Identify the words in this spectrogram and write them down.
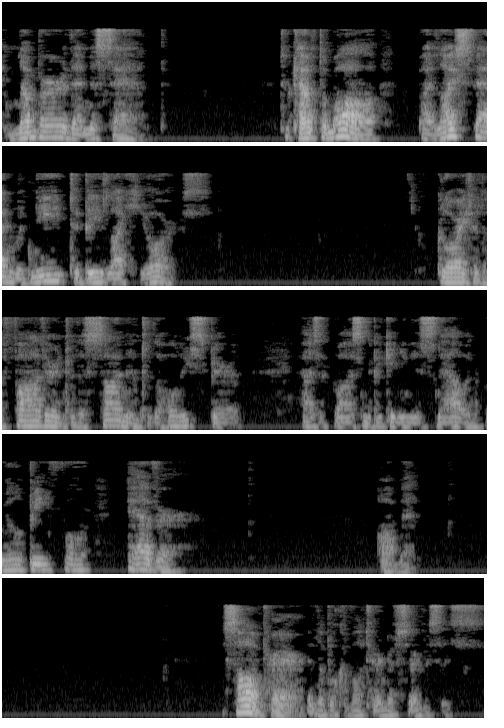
in number than the sand. To count them all, my lifespan would need to be like yours. Glory to the Father, and to the Son, and to the Holy Spirit, as it was in the beginning, is now, and will be forever. Amen. Psalm prayer in the Book of Alternative Services.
